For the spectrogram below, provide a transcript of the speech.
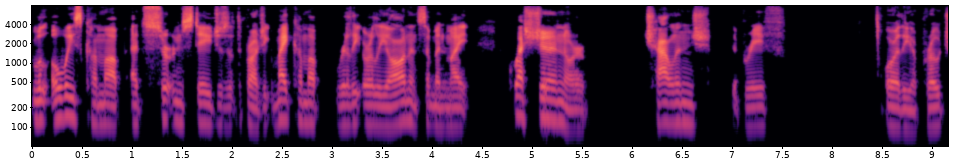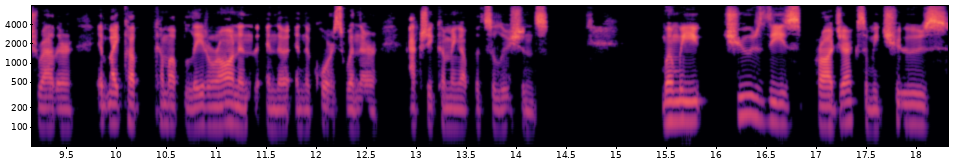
will always come up at certain stages of the project. It might come up really early on and someone might question or challenge the brief or the approach rather. It might come come up later on in the, in the in the course when they're actually coming up with solutions. When we choose these projects and we choose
